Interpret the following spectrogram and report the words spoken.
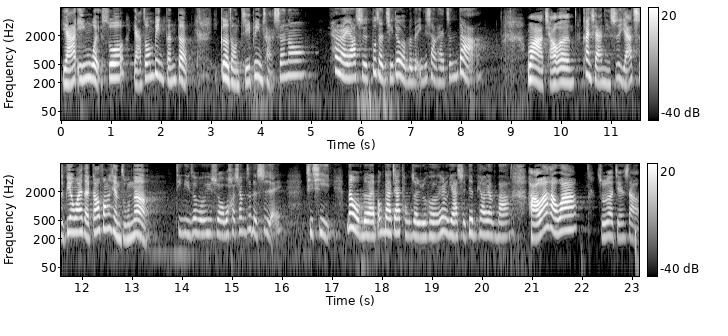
牙龈萎缩、牙周病等等。各种疾病产生哦，看来牙齿不整齐对我们的影响还真大。哇，乔恩，看起来你是牙齿变歪的高风险族呢。听你这么一说，我好像真的是哎。琪琪，那我们来帮大家同整如何让牙齿变漂亮吧。好啊，好啊。除了减少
